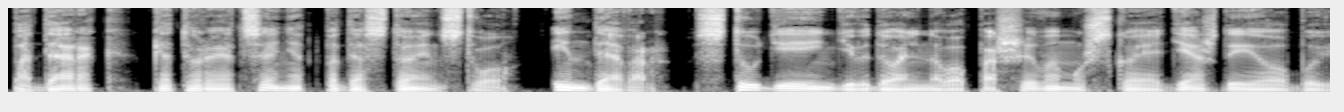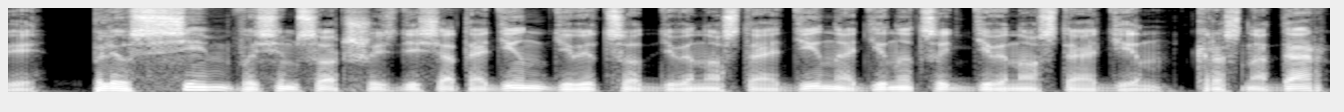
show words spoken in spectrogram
Подарок, который оценят по достоинству. Endeavor – студия индивидуального пошива мужской одежды и обуви. Плюс 7 861 991 1191. Краснодар,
